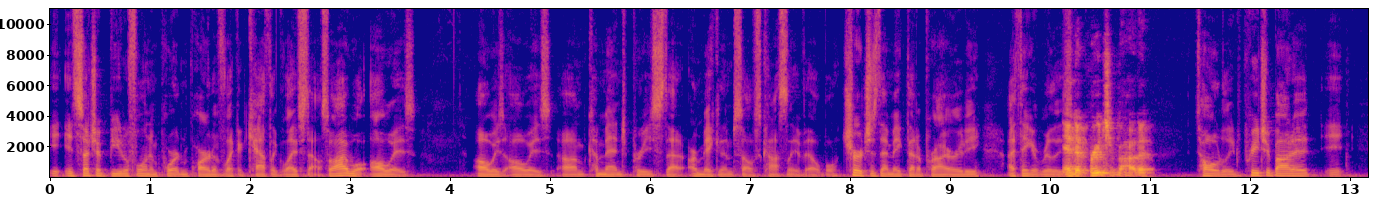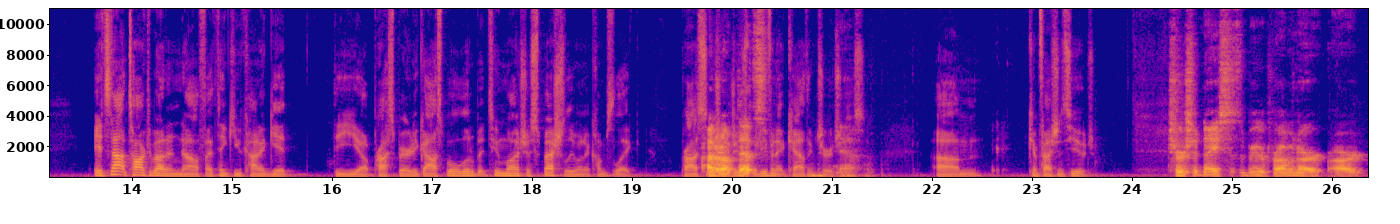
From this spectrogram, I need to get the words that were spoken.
it, it's such a beautiful and important part of like a Catholic lifestyle. So I will always, always, always um, commend priests that are making themselves constantly available. Churches that make that a priority. I think it really is And to preach about it. Totally to preach about it. It it's not talked about enough. I think you kind of get the uh, prosperity gospel a little bit too much, especially when it comes to like Protestant I don't know if churches, but that's- even at Catholic churches. Um, confession's huge. Church of Nice is a bigger problem in our our,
